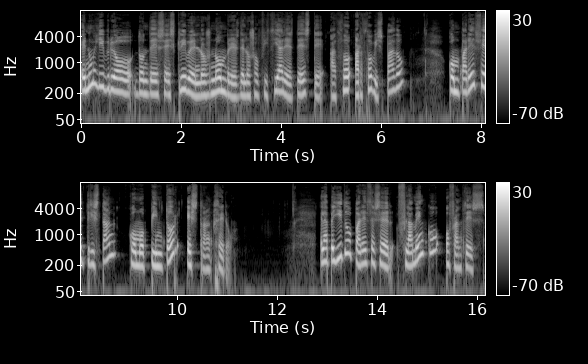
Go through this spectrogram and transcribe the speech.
En un libro donde se escriben los nombres de los oficiales de este arzobispado, comparece Tristán como pintor extranjero. El apellido parece ser flamenco o francés,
